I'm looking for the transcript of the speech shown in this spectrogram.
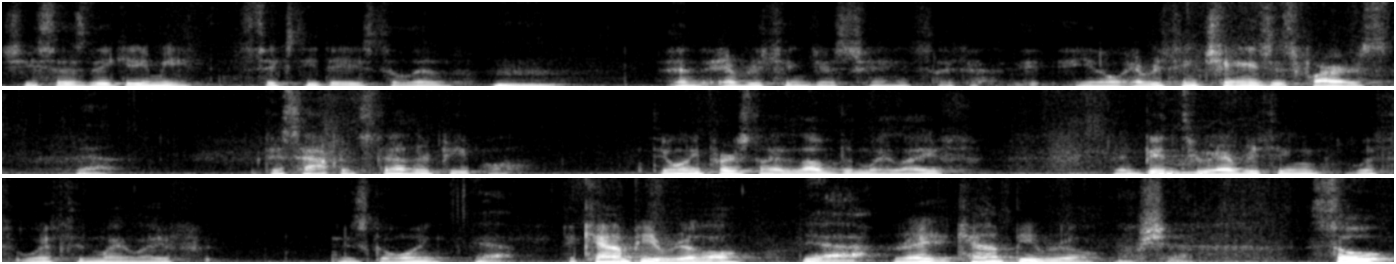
She says they gave me 60 days to live Mm. and everything just changed. Like, uh, you know, everything changed as far as Yeah. this happens to other people. The only person I loved in my life and been through everything with, with in my life is going. Yeah. It can't be real, Yeah. right? It can't be real. No shit. So,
